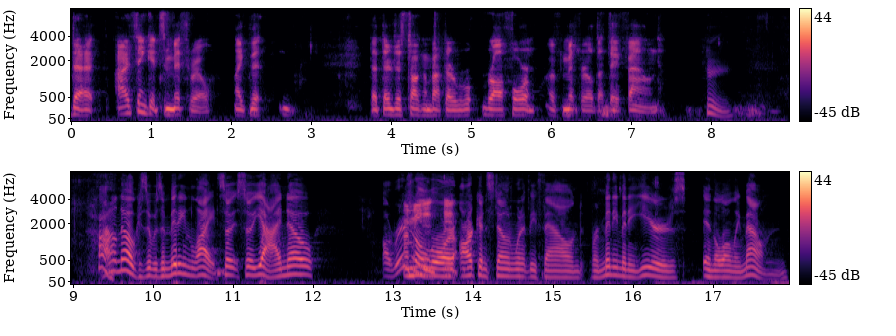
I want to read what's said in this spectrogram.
That I think it's Mithril, like that. That they're just talking about the raw form of Mithril that they found. Hmm. I don't know because it was emitting light. So so yeah, I know. Original it- lore, it- Arkenstone wouldn't be found for many many years in the Lonely Mountain,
